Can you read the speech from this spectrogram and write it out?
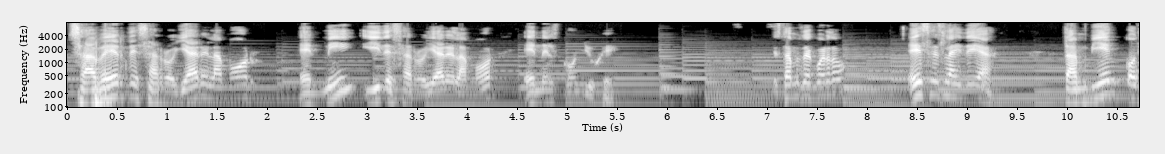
Saber desarrollar el amor en mí y desarrollar el amor en el cónyuge. ¿Estamos de acuerdo? Esa es la idea también con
